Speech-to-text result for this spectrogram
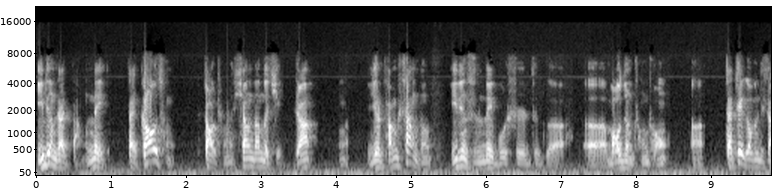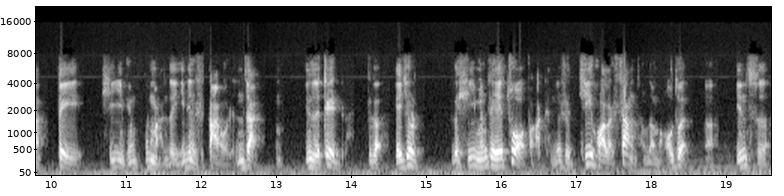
一定在党内在高层。造成了相当的紧张，嗯，也就是他们上层一定是内部是这个呃矛盾重重啊，在这个问题上对习近平不满的一定是大有人在，嗯，因此这这个也就是这个习近平这些做法肯定是激化了上层的矛盾啊，因此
